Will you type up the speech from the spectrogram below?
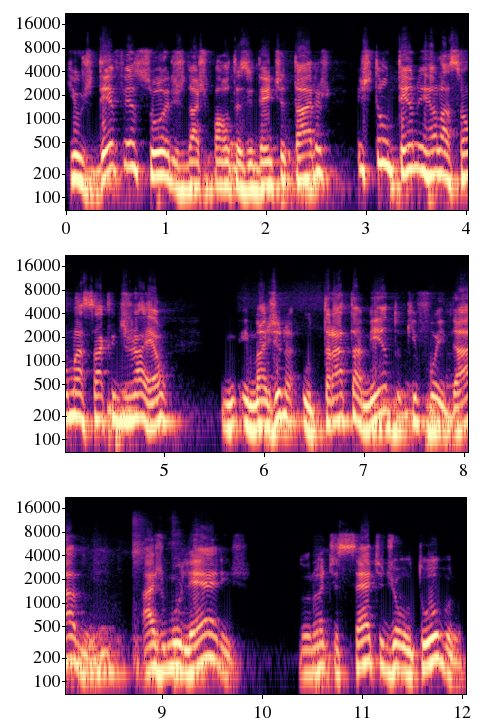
que os defensores das pautas identitárias estão tendo em relação ao massacre de Israel. Imagina o tratamento que foi dado às mulheres durante 7 de outubro.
